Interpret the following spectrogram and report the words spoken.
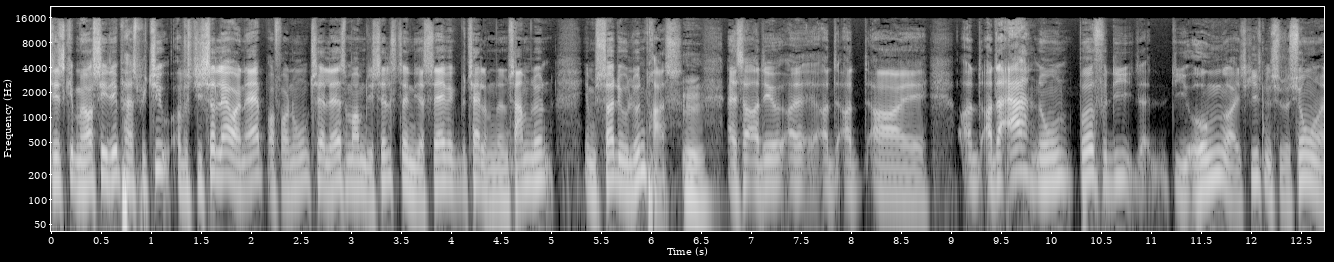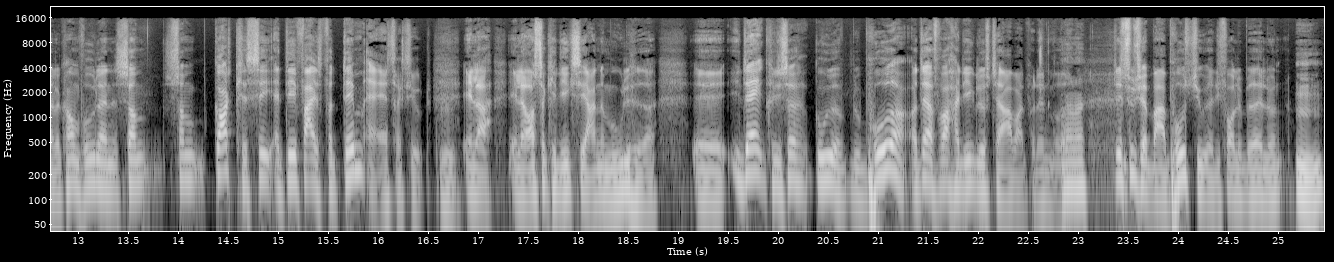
det skal man også se i det perspektiv. Og hvis de så laver en app og får nogen til at lade som om de er selvstændige og stadigvæk betaler dem den samme løn, jamen så er det jo lønpres. Mm. Altså, og, det er jo, og, og, og, og, og, og der er nogen, både fordi de er unge og i skiftende situationer, eller kommer fra udlandet, som, som godt kan se, at det faktisk for dem er attraktivt. Mm. Eller, eller også kan de ikke se andre muligheder. Øh, I dag kan de så gå ud og blive poder, og derfor har de ikke lyst til at arbejde på den måde. Nej, nej. Det synes jeg bare er positivt, at de får lidt bedre løn. Mm.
